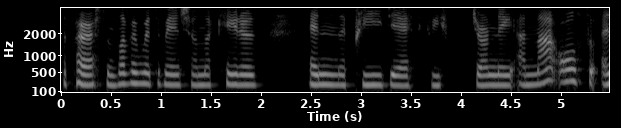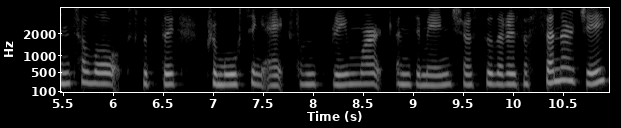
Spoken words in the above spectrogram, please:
the person living with dementia and their carers in the pre-death grief journey. And that also interlocks with the promoting excellence framework and dementia. So there is a synergy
